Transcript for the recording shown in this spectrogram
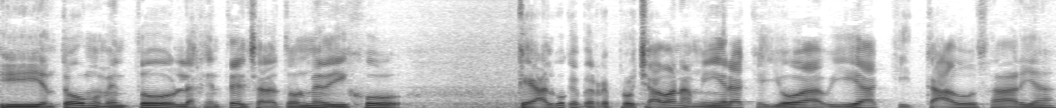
y en todo momento la gente del Chalatón me dijo que algo que me reprochaban a mí era que yo había quitado esa área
